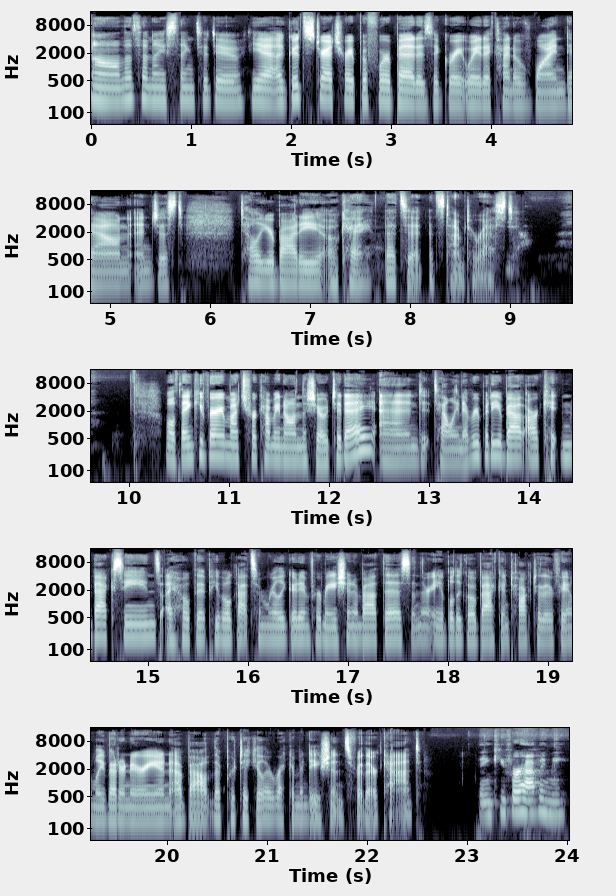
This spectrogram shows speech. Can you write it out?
Oh, that's a nice thing to do. Yeah, a good stretch right before bed is a great way to kind of wind down and just tell your body, okay, that's it. It's time to rest. Yeah. Well, thank you very much for coming on the show today and telling everybody about our kitten vaccines. I hope that people got some really good information about this and they're able to go back and talk to their family veterinarian about the particular recommendations for their cat. Thank you for having me.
